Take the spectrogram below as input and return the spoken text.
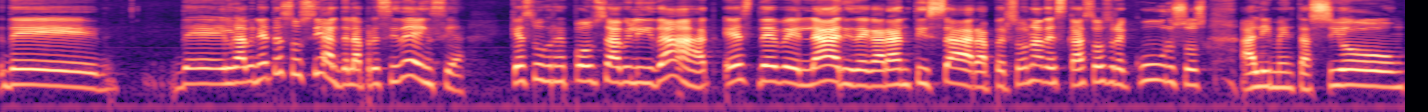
de, del gabinete social de la presidencia que su responsabilidad es de velar y de garantizar a personas de escasos recursos, alimentación,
